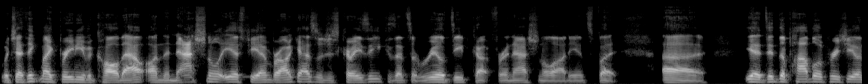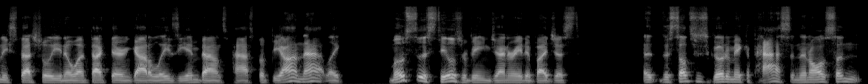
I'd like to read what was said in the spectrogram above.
which I think Mike Breen even called out on the national ESPN broadcast, which is crazy because that's a real deep cut for a national audience. But uh, yeah, did the Pablo Prigioni special, you know, went back there and got a lazy inbounds pass. But beyond that, like most of the steals were being generated by just the Celtics go to make a pass, and then all of a sudden,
